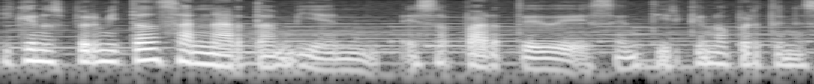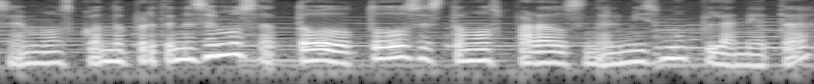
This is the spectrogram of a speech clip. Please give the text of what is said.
y que nos permitan sanar también esa parte de sentir que no pertenecemos. Cuando pertenecemos a todo, todos estamos parados en el mismo planeta,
